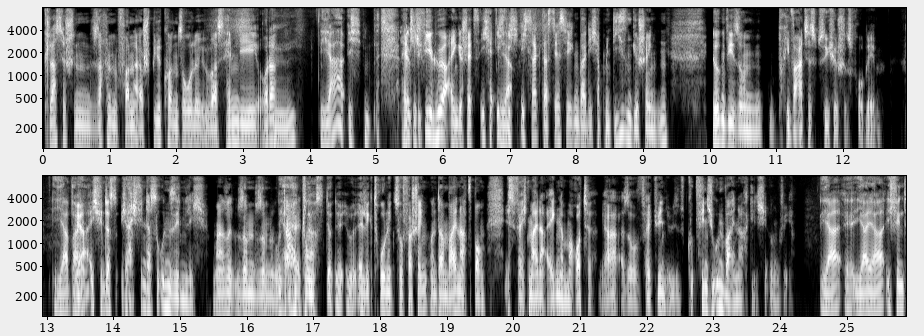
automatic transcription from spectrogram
klassischen Sachen von einer Spielkonsole übers Handy, oder? Mhm. Ja, ich hätte ich viel höher eingeschätzt. Ich, ich, ja. ich, ich sage das deswegen, weil ich habe mit diesen Geschenken irgendwie so ein privates psychisches Problem. Ja, weil. Ja, ich finde das, ja, ich finde das so unsinnlich. Also so, so eine Unterhaltungselektronik ja, zu verschenken unterm Weihnachtsbaum ist vielleicht meine eigene Marotte. Ja, also vielleicht finde find ich unweihnachtlich irgendwie. Ja, äh, ja, ja. Ich finde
